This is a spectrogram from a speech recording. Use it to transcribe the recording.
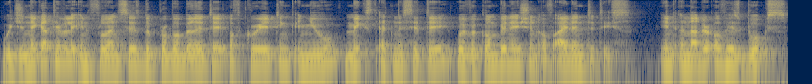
which negatively influences the probability of creating a new mixed ethnicity with a combination of identities. In another of his books,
